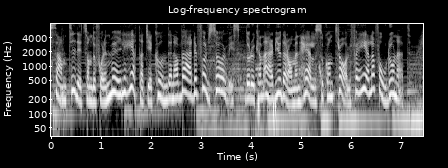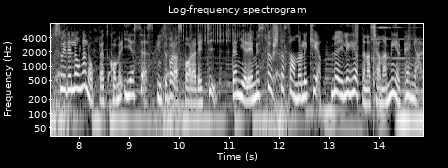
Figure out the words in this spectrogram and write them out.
Samtidigt som du får en möjlighet att ge kunderna värdefull service då du kan erbjuda dem en hälsokontroll för hela fordonet. Så i det långa loppet kommer ISS inte bara spara dig tid, den ger dig med största sannolikhet möjligheten att tjäna mer pengar.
